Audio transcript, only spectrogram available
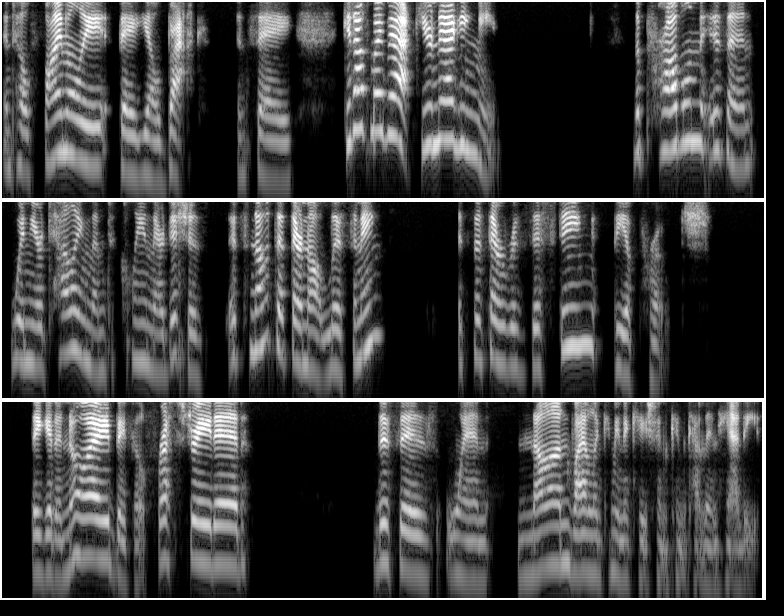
until finally they yell back and say, Get off my back, you're nagging me. The problem isn't when you're telling them to clean their dishes, it's not that they're not listening, it's that they're resisting the approach. They get annoyed, they feel frustrated. This is when nonviolent communication can come in handy.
